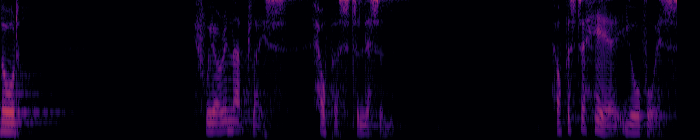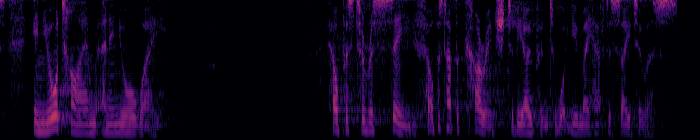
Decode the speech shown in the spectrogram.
Lord, if we are in that place, help us to listen. Help us to hear your voice in your time and in your way. Help us to receive. Help us to have the courage to be open to what you may have to say to us.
